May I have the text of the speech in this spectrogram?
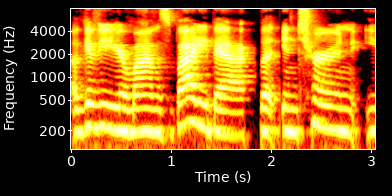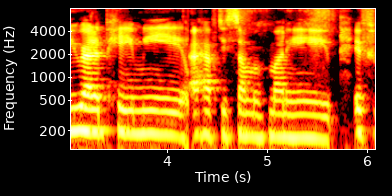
I'll give you your mom's body back, but in turn, you got to pay me a hefty sum of money. If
